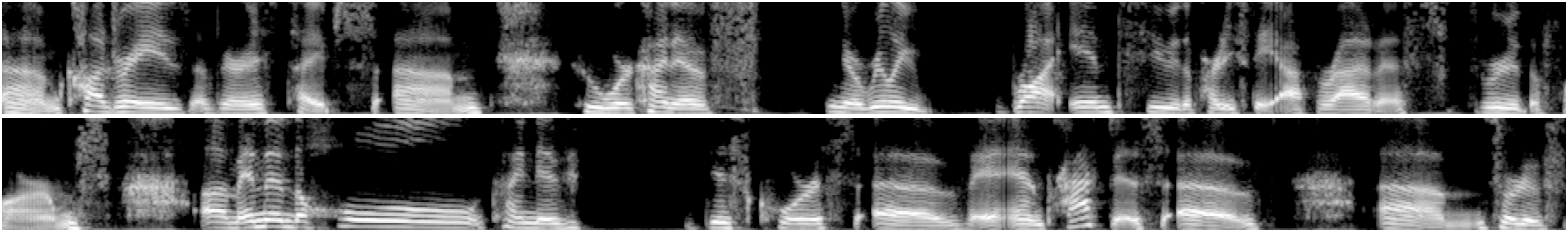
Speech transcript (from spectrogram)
um, cadres of various types um, who were kind of you know really brought into the party state apparatus through the farms, um, and then the whole kind of discourse of and practice of um, sort of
